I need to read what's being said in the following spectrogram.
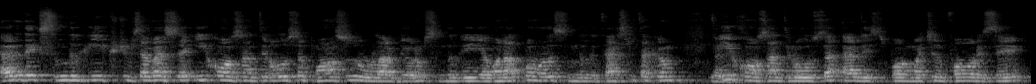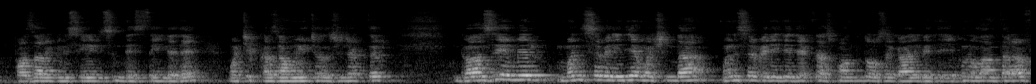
Erdek Sındırgı'yı küçümsemezse, iyi konsantre olursa puansız uğurlar diyorum. Sındırgı'yı yabana atmamalı. Sındırgı ters bir takım. Evet. İyi konsantre olursa Erdek Spor maçın favorisi, pazar günü seyircisinin desteğiyle de maçı kazanmaya çalışacaktır. Gazi Emir Manisa Belediye maçında Manisa Belediye deplasmanda da olsa galibiyete yakın olan taraf.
